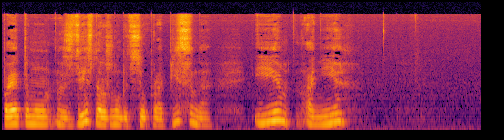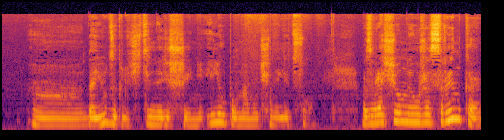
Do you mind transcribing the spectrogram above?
Поэтому здесь должно быть все прописано, и они э, дают заключительное решение или уполномоченное лицо. Возвращенная уже с рынка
